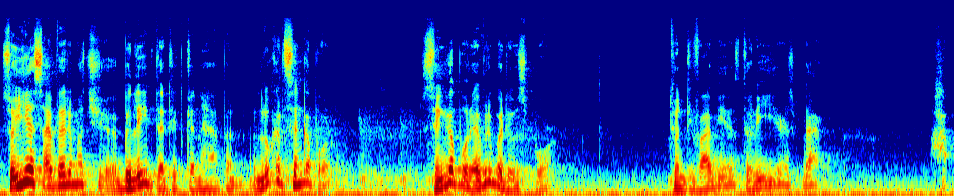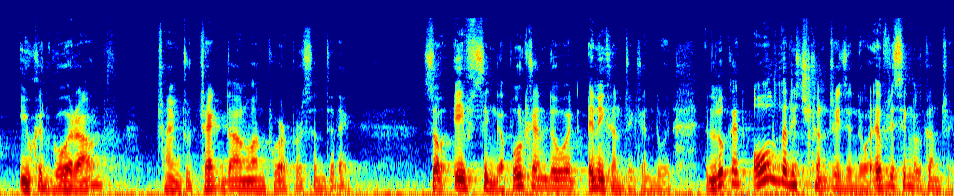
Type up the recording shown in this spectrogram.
So yes, I very much uh, believe that it can happen. Look at Singapore. Singapore, everybody was poor. 25 years, 30 years back. You can go around trying to track down one poor person today. So if Singapore can do it, any country can do it. Look at all the rich countries in the world, every single country.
